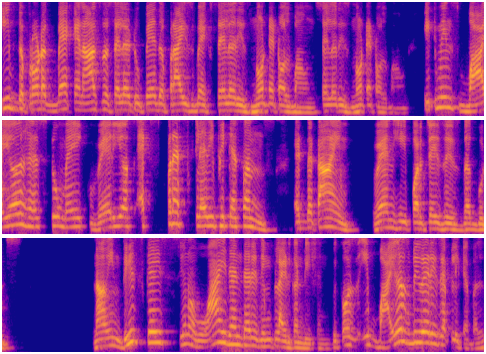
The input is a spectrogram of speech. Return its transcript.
keep the product back and ask the seller to pay the price back seller is not at all bound seller is not at all bound. It means buyer has to make various express clarifications at the time when he purchases the goods. Now, in this case, you know, why then there is implied condition? Because if buyer's beware is applicable,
